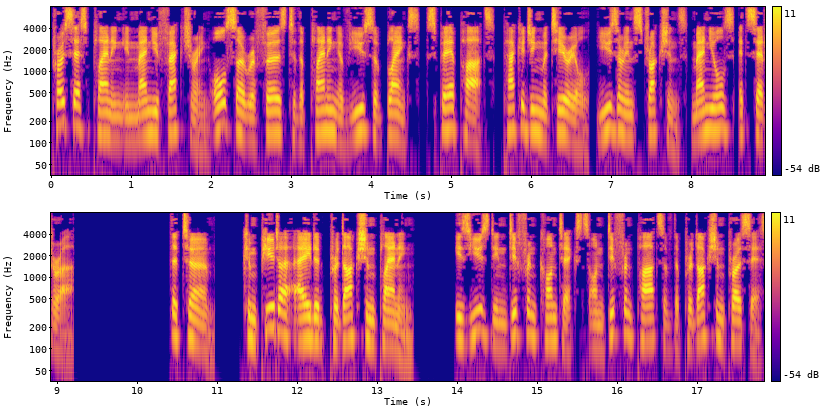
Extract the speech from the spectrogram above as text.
Process planning in manufacturing also refers to the planning of use of blanks, spare parts, packaging material, user instructions manuals, etc. The term, "'computer-aided production planning' is used in different contexts on different parts of the production process.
